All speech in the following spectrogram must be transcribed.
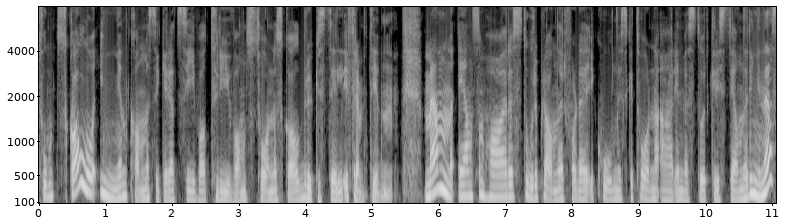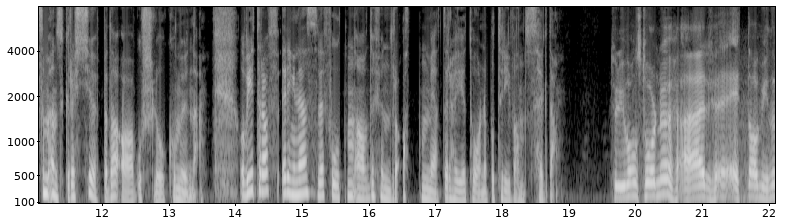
tomt skall, og ingen kan med sikkerhet si hva Tryvannstårnet skal brukes til i fremtiden. Men en som har store planer for det ikoniske tårnet er investor Christian Ringnes, som ønsker å kjøpe det av Oslo kommune. Og vi traff Ringnes ved foten av det 118 meter høye tårnet på Tryvannshøgda. Tryvannstårnet er et av mine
